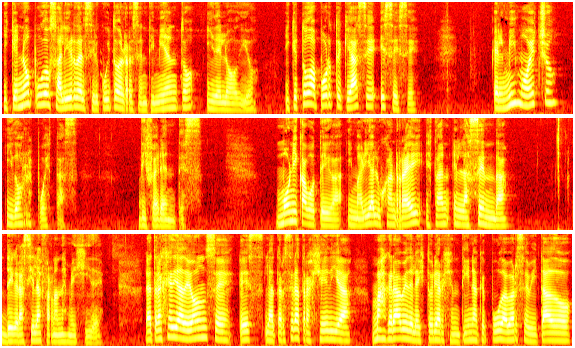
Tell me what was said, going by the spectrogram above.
y que no pudo salir del circuito del resentimiento y del odio, y que todo aporte que hace es ese, el mismo hecho y dos respuestas diferentes. Mónica Botega y María Luján Rey están en la senda de Graciela Fernández Mejide. La tragedia de Once es la tercera tragedia más grave de la historia argentina que pudo haberse evitado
